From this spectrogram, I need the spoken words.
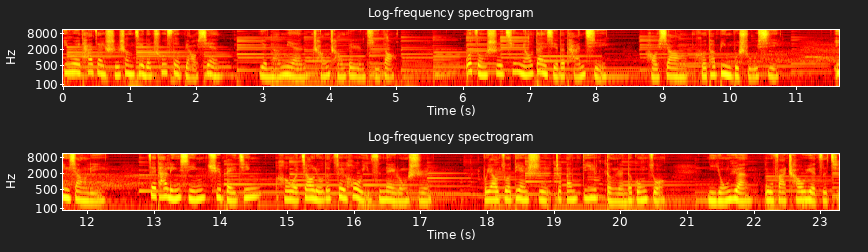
因为他在时尚界的出色表现。也难免常常被人提到，我总是轻描淡写的谈起，好像和他并不熟悉。印象里，在他临行去北京和我交流的最后一次内容是：不要做电视这般低等人的工作，你永远无法超越自己。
